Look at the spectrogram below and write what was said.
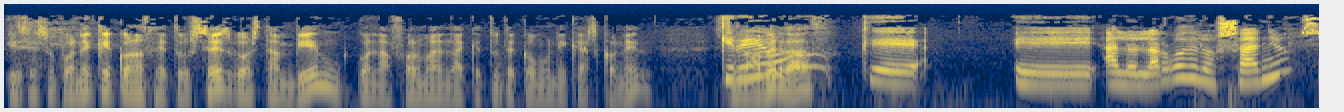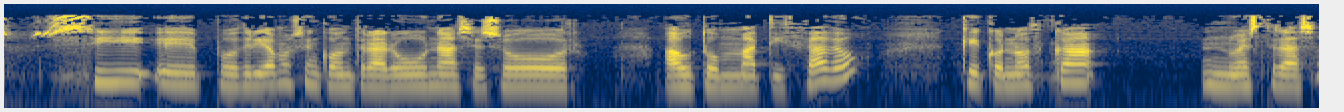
Y se supone que conoce tus sesgos también con la forma en la que tú te comunicas con él. Creo verdad? que eh, a lo largo de los años sí eh, podríamos encontrar un asesor automatizado que conozca nuestras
